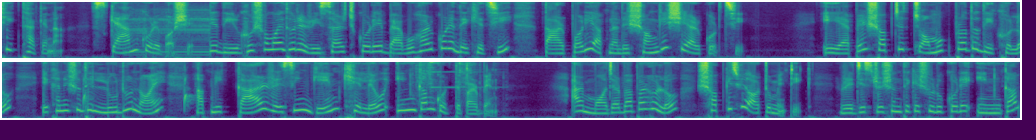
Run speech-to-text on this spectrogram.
ঠিক থাকে না। স্ক্যাম করে বসে। যে দীর্ঘ সময় ধরে রিসার্চ করে, ব্যবহার করে দেখেছি, তারপরই আপনাদের সঙ্গে শেয়ার করছি। এই অ্যাপের সবচেয়ে চমকপ্রদ দিক হল, এখানে শুধু লুডো নয়, আপনি কার রেসিং গেম খেলেও ইনকাম করতে পারবেন। আর মজার ব্যাপার হলো সব কিছুই অটোমেটিক রেজিস্ট্রেশন থেকে শুরু করে ইনকাম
